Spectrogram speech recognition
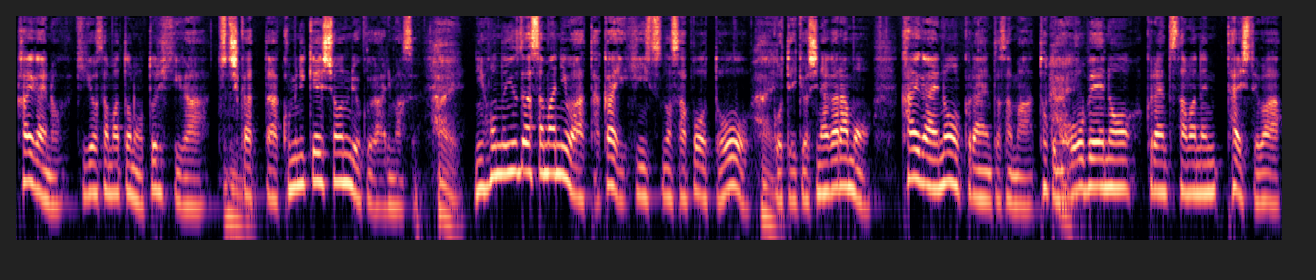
海外の企業様との取引が培ったコミュニケーション力があります。はい、日本のユーザー様には高い品質のサポートをご提供しながらも、海外のクライアント様、特に欧米のクライアント様に対しては、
